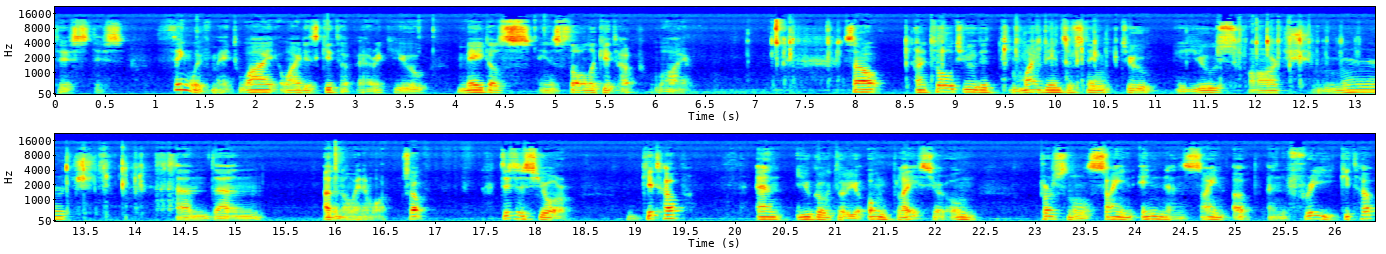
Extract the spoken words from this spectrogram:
this this thing we've made. Why why this GitHub, Erik? You made us install a GitHub. Why? So I told you that might be interesting to use Arch merged, and then I don't know anymore. So this is your GitHub and you go to your own place, your own personal sign in and sign up and free GitHub.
